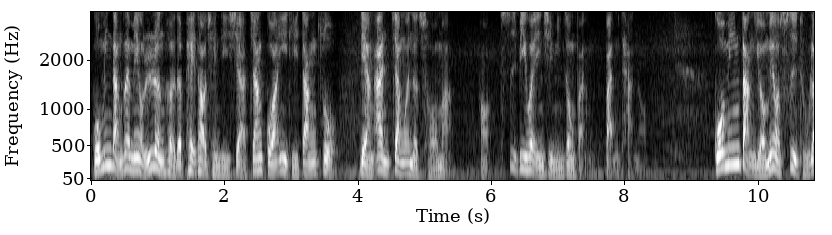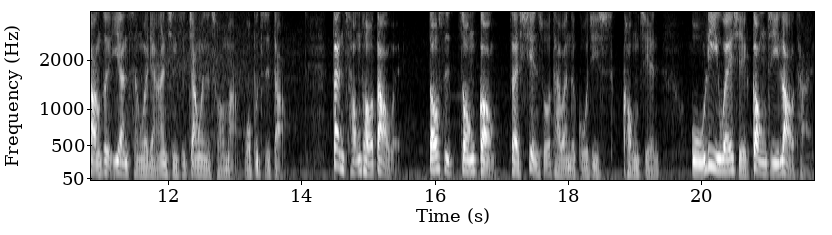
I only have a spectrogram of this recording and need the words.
国民党在没有任何的配套前提下，将国安议题当作两岸降温的筹码，好，势必会引起民众反反弹哦。国民党有没有试图让这个议案成为两岸情势降温的筹码？我不知道，但从头到尾都是中共在限缩台湾的国际空间。武力威胁、攻击、绕台，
